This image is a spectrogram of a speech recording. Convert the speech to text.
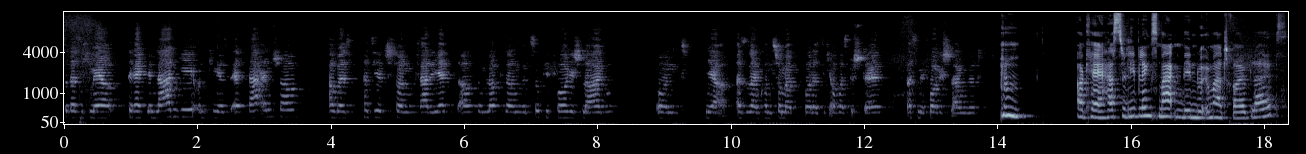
sodass ich mehr direkt in den Laden gehe und mir es erst da anschaue. Aber es passiert schon gerade jetzt auch im Lockdown wird so viel vorgeschlagen. Und ja, also dann kommt es schon mal vor, dass ich auch was bestelle, was mir vorgeschlagen wird. Okay, hast du Lieblingsmarken, denen du immer treu bleibst?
